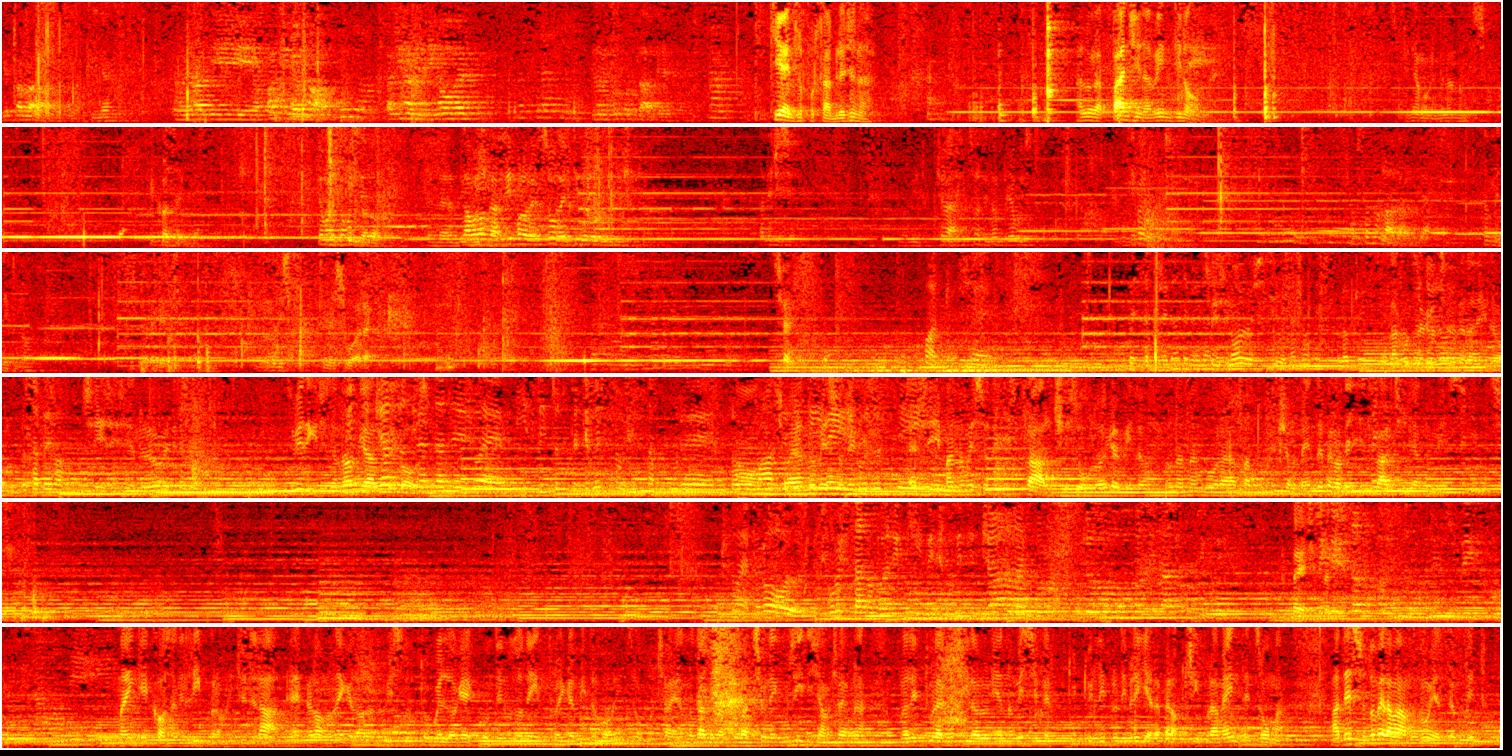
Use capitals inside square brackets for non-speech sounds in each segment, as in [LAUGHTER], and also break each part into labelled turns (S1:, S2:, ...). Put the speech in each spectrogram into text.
S1: Che parlava stamattina?
S2: Siamo arrivati a pagina, pagina 29, non è sopportabile.
S1: Chi è insopportabile, Gennaro? Allora, pagina 29. Speriamo che me l'hanno messo. Che cosa è questo?
S2: Abbiamo detto questo, la volontà, simbolo del sole, il titolo
S3: Quando c'è queste pregate, pregate,
S1: Sì, sì.
S3: nuove versioni, la preghiera.
S1: La consacrazione della volontà.
S3: Lo sapevamo.
S1: Sì, sì, sì, nelle nuove edizioni. Si vede che ci sono anche
S3: Già
S1: altre
S3: sono
S1: cose.
S3: diventate, cioè, gli iscritti, perché questo ci sta pure, trovo
S1: No,
S3: male,
S1: cioè hanno messo degli, eh sì, ma hanno messo degli stralci solo, hai capito? Non hanno ancora fatto ufficialmente, però degli stralci li hanno messi.
S3: Nominati.
S1: Ma in che cosa? Nel libro in generale, eh? però non è che loro hanno visto tutto quello che è contenuto dentro, hai capito poi, insomma, cioè hanno dato un'approvazione così, diciamo, cioè una, una lettura così, loro li hanno messi per tutto il libro di preghiera, però sicuramente, insomma, adesso dove eravamo noi abbiamo detto?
